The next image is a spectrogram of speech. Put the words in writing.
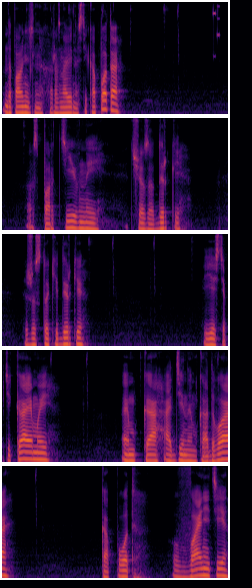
дополнительных разновидностей капота. Спортивный. Что за дырки? Жестокие дырки. Есть обтекаемый. МК1, МК2, капот Vanity,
